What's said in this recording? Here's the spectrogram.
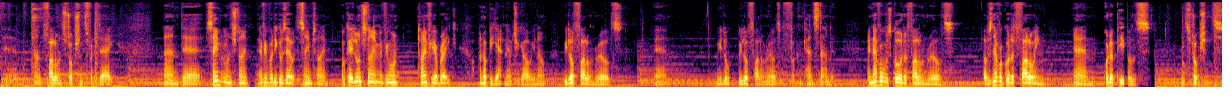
um, and follow instructions for the day. And uh, same at lunchtime. Everybody goes out at the same time. Okay, lunchtime, everyone. Time for your break. And up you get and out you go. You know, we love following rules. Um, we love we love following rules. I fucking can't stand it. I never was good at following rules. I was never good at following um, other people's instructions.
